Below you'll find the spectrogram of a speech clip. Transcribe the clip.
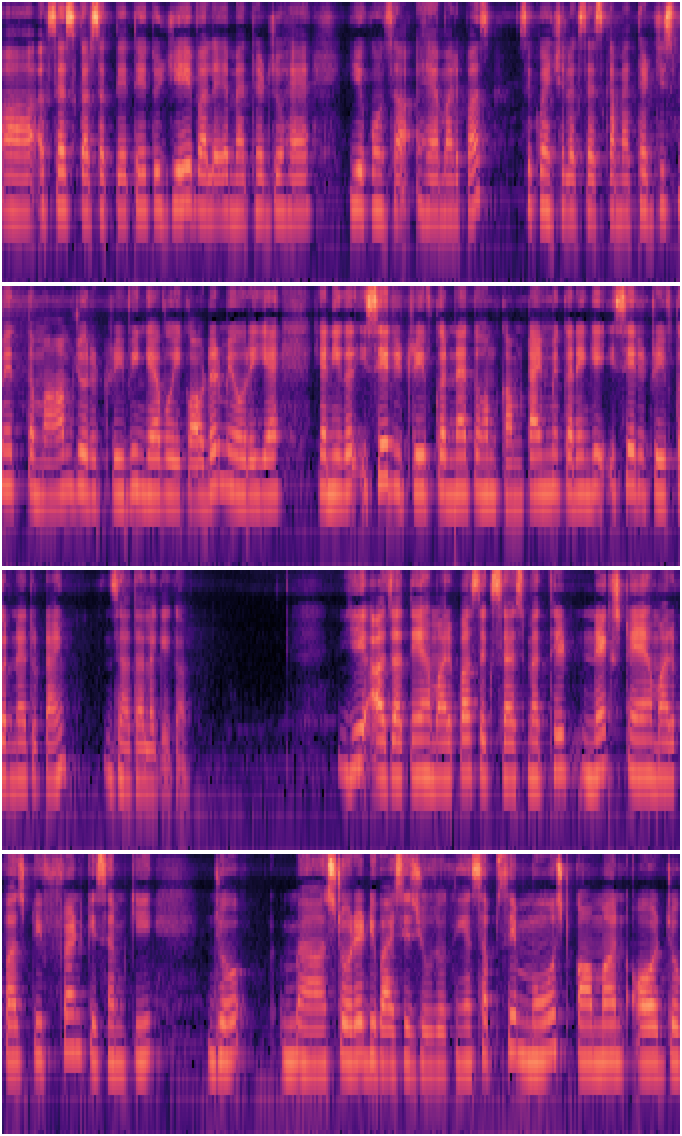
एक्सेस कर सकते थे। तो ये वाला मेथड जो है, ये कौन सा है हमारे पास? सिक्वेंशियल एक्सेस का मेथड जिसमें तमाम जो रिट्रीविंग है, वो एक ऑर्डर में हो रही है। यानी अगर इसे रिट्रीव करना है तो हम कम टाइम में करेंगे। इसे रिट्रीव करना है तो टाइम ज़्यादा लगेगा। ये आ जाते हैं हमारे पास एक्सेस मेथड नेक्स्ट हैं हमारे पास डिफरेंट किस्म की जो स्टोरेज डिवाइसेस यूज़ होती हैं। सबसे मोस्ट कॉमन और जो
